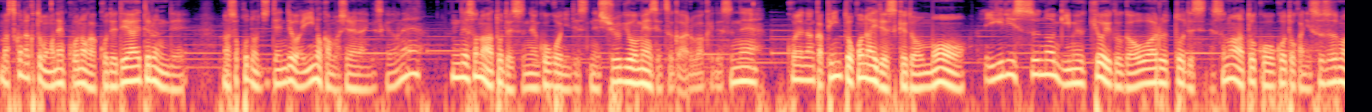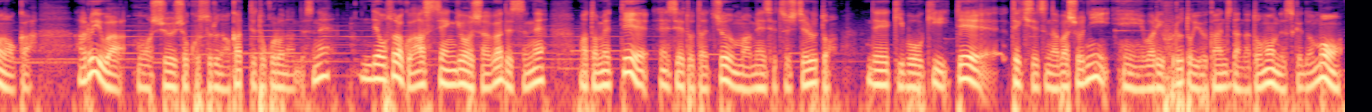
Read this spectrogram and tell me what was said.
まあ、少なくともね、この学校で出会えてるんで、まあ、そこの時点ではいいのかもしれないんですけどね。で、その後ですね、午後にですね、就業面接があるわけですね。これなんかピンとこないですけども、イギリスの義務教育が終わるとですね、その後高校とかに進むのか、あるいはもう就職するのかってところなんですね。で、おそらく斡旋業者がですね、まとめて生徒たちをま面接してると。で、希望を聞いて適切な場所に割り振るという感じなんだと思うんですけども、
